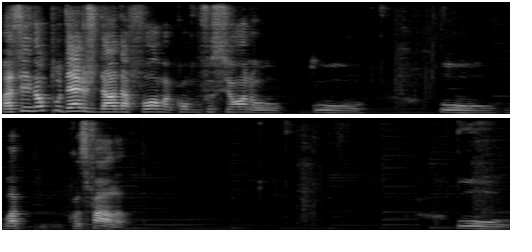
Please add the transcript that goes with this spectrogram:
Mas se não puderem ajudar da forma como funciona o. o. o. o como se fala? O,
